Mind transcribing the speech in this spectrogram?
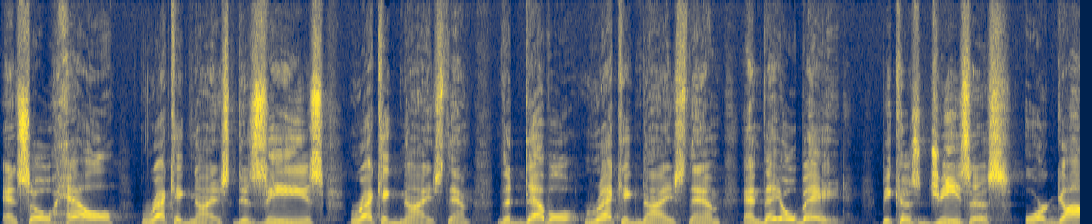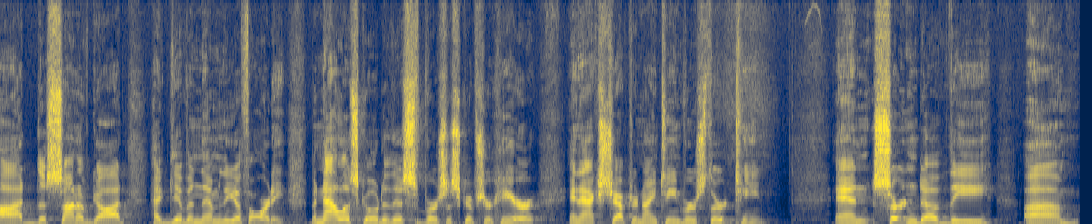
And so hell recognized, disease recognized them, the devil recognized them, and they obeyed because Jesus or God, the Son of God, had given them the authority. But now let's go to this verse of scripture here in Acts chapter 19, verse 13. And certain of the um,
